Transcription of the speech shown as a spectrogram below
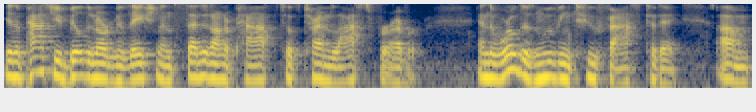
In the past, you build an organization and set it on a path to try and last forever. And the world is moving too fast today. Um,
